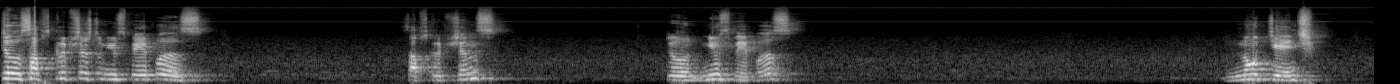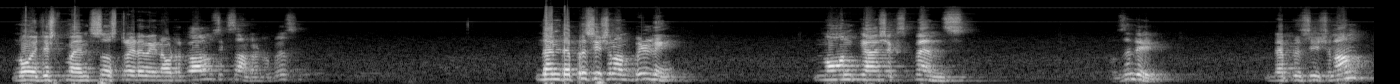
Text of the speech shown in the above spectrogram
To subscriptions to newspapers. Subscriptions to newspapers no change, no adjustment. So straight away in outer column 600 rupees. Then depreciation on building, non-cash expense, isn't it? Depreciation on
